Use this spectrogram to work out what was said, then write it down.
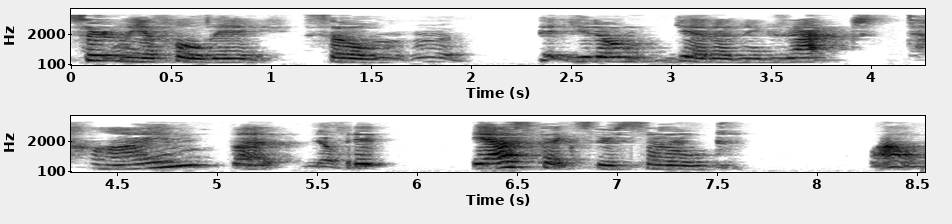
certainly a full day. So Mhm. you don't get an exact time, but No. the, the aspects are so, wow.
